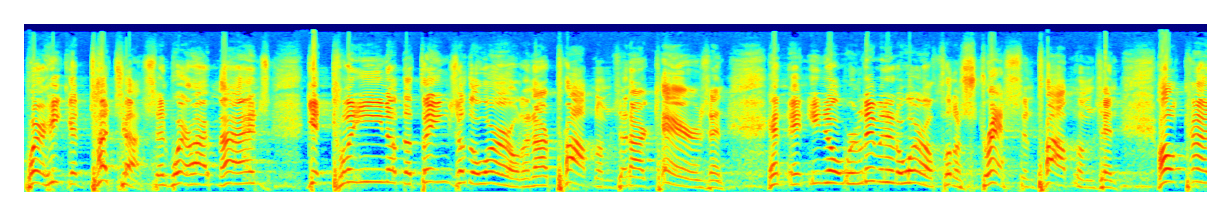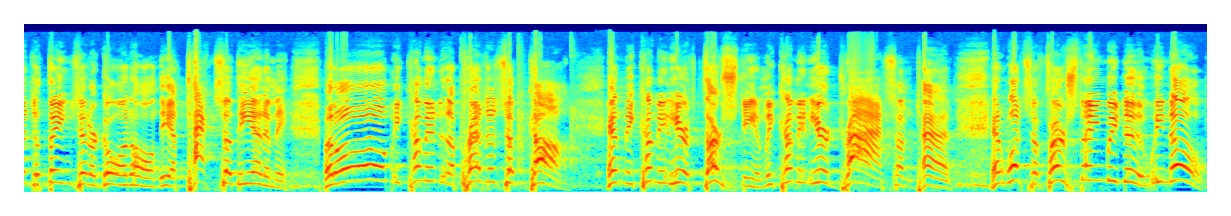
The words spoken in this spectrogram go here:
where He can touch us and where our minds get clean of the things of the world and our problems and our cares, and, and, and you know, we're living in a world full of stress and problems and all kinds of things that are going on, the attacks of the enemy. But oh, we come into the presence of God and we come in here thirsty and we come in here dry sometimes. And what's the first thing we do? We know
